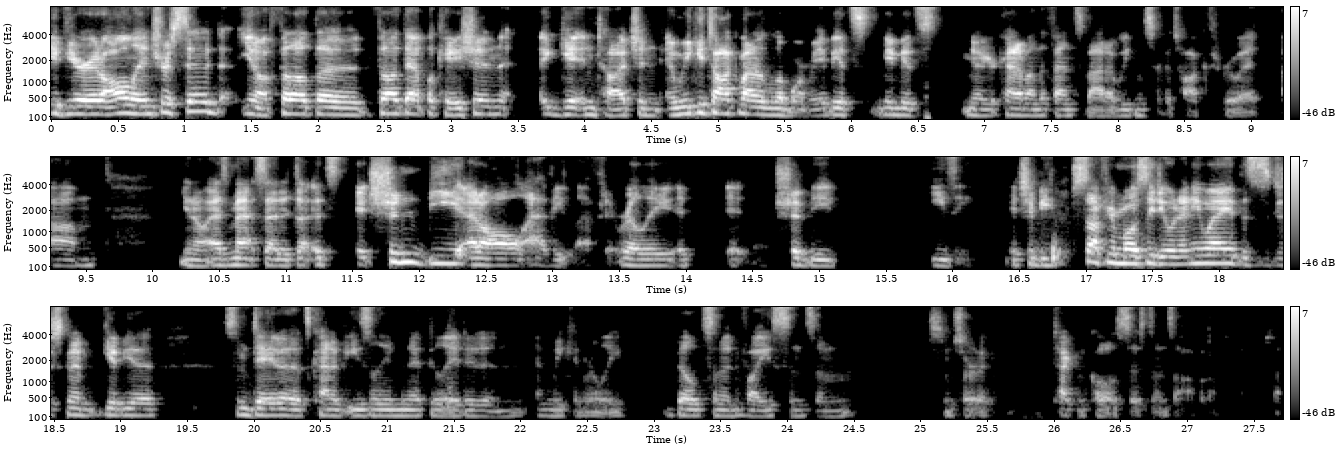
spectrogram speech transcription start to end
if you're at all interested, you know, fill out the fill out the application, get in touch, and, and we can talk about it a little more. Maybe it's maybe it's you know you're kind of on the fence about it. We can sort of talk through it. Um, you know, as Matt said, it it's it shouldn't be at all heavy lift. It really it it should be easy. It should be stuff you're mostly doing anyway. This is just going to give you some data that's kind of easily manipulated, and and we can really build some advice and some some sort of technical assistance off of. So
